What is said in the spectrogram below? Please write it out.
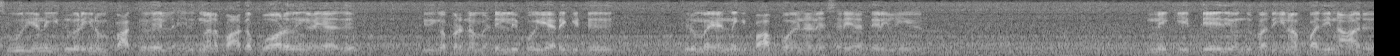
சூரியனை இது வரைக்கும் நம்ம பார்க்கவே இல்லை. இதுக்கு மேலே பார்க்க போகிறதும் கிடையாது. இதுக்கப்புறம் நம்ம டெல்லி போய் இறக்கிட்டு திரும்ப என்னைக்கு பார்ப்போம் என்னன்னு சரியாக தெரியலைங்க. இன்னைக்கு தேதி வந்து பார்த்தீங்கன்னா பதினாறு.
